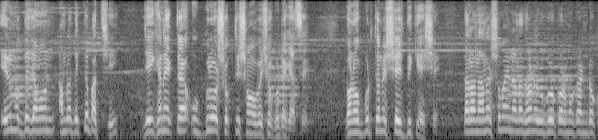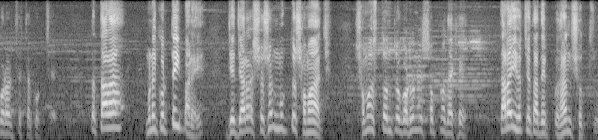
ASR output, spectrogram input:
এর মধ্যে যেমন আমরা দেখতে পাচ্ছি যে এখানে একটা উগ্র শক্তি সমাবেশও ঘটে গেছে। গণ অভ্যুত্থানের শেষ দিকে এসে, তারা নানা সময় নানা ধরনের উগ্র কর্মকাণ্ড করার চেষ্টা করছে। তা তারা মনে করতেই পারে যে যারা শোষণমুক্ত সমাজ, সমাজতন্ত্র গঠনের স্বপ্ন দেখে, তারাই হচ্ছে তাদের প্রধান শত্রু।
